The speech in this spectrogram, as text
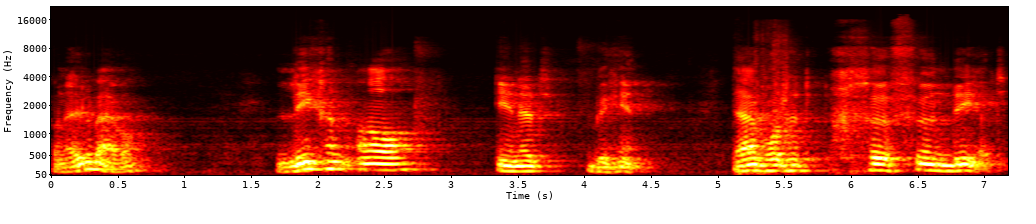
van de hele Bijbel, liggen al in het begin. Daar wordt het gefundeerd.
